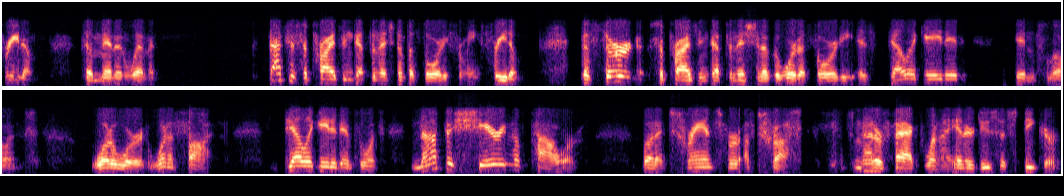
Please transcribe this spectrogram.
freedom to men and women. That's a surprising definition of authority for me freedom. The third surprising definition of the word authority is delegated influence. What a word, what a thought. Delegated influence, not the sharing of power, but a transfer of trust. As a matter of fact, when I introduce a speaker,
